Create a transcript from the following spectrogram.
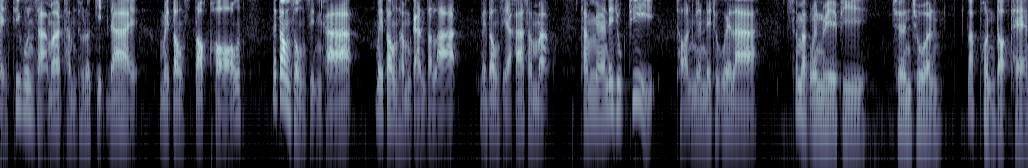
น์ที่คุณสามารถทำธุรกิจได้ ไม่ต้องสต็อกของ ไม่ต้องส่งสินค้า ไม่ต้องทำการตลาด ไม่ต้องเสียค่าสมัครทำงานได้ทุกที่ถอนเงินได้ทุกเวลา สมัครเป็น VIP เชิญชวน รับผลตอบแทน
